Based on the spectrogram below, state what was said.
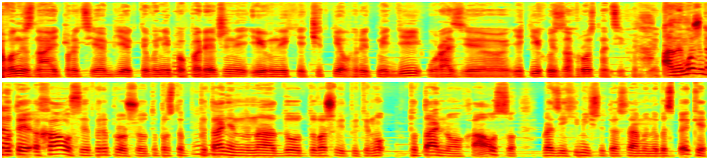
вони знають про ці об'єкти, вони попереджені, і в них є чіткі алгоритми дій у разі е, якихось загроз на цих об'єктах. А не може Тобто- бути хаосу, я перепрошую. То просто питання на до, до вашої відповіді. Ну тотального хаосу в разі хімічної та самої небезпеки,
